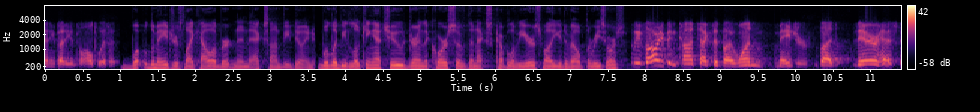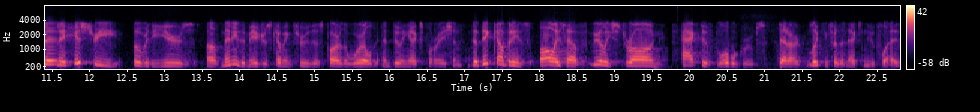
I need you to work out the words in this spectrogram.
anybody involved with it. What will the majors like Halliburton and Exxon be doing? Will they be looking at you during the course of the next couple of years while you develop the resource? We've already been contacted by one major, but there has been a history over the years of many of the majors coming through this part of the world and doing exploration. The big companies always have really strong active global groups that are looking for the next new plays.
